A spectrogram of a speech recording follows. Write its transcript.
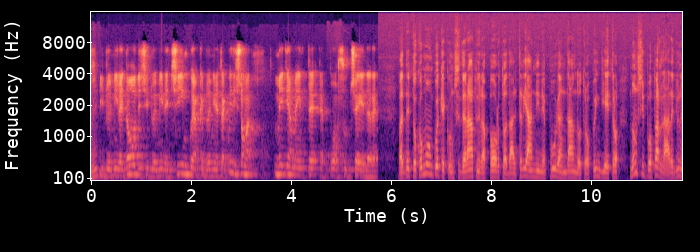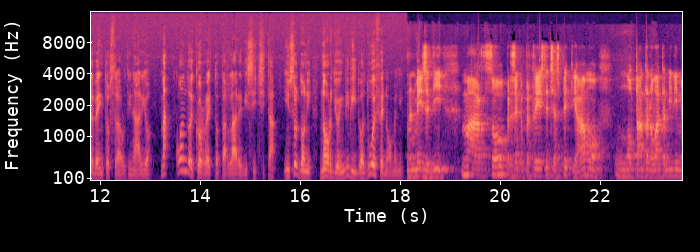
mm. il 2012, 2005, anche il 2003, quindi insomma mediamente eh, può succedere. Va detto comunque che considerato in rapporto ad altri anni, neppure andando troppo indietro, non si può parlare di un evento straordinario. Ma quando è corretto parlare di siccità? In soldoni Nordio individua due fenomeni. Nel mese di marzo, per esempio per Trieste, ci aspettiamo un 80-90 mm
